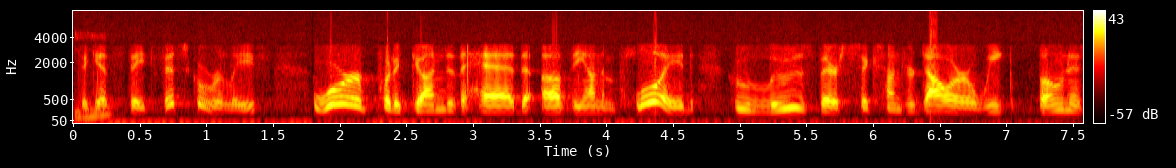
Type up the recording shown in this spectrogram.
to Mm-hmm. get state fiscal relief, or put a gun to the head of the unemployed who lose their $600 a week bonus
